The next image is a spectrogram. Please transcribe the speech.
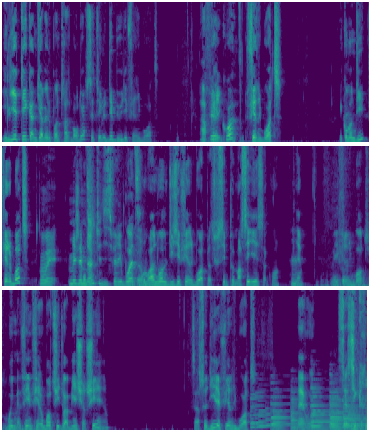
Il y était quand il y avait le pont transbordeur, c'était le début des ferryboats. Un ferry quoi? Ferryboat. Et comme on dit, ferryboat Ouais. Mais j'aime Bon. bien que tu dises ferry boîte. Alors, Moi, nous, on me disait ferryboat parce que c'est un peu marseillais, ça, quoi. Hein? Oui, mais fait un ferryboat, tu dois bien chercher. hein. Ça se dit les ferryboats. Ben oui, ça s'écrit.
